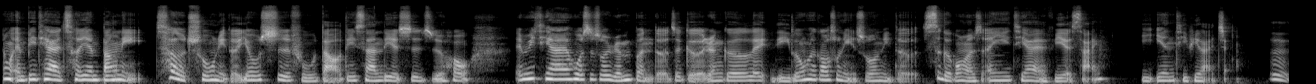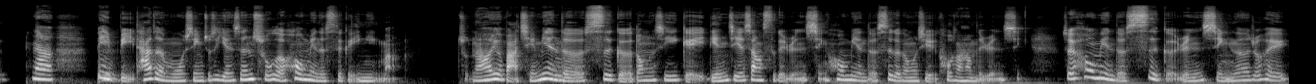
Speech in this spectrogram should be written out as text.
用 MBTI 测验帮你测出你的优势辅导第三劣势之后，MBTI 或是说原本的这个人格类理论会告诉你说，你的四个功能是 NETIFESI，以 ENTP 来讲，嗯，那 B 比它的模型就是延伸出了后面的四个阴影嘛？然后又把前面的四个东西给连接上四个圆形，后面的四个东西也扣上他们的圆形，所以后面的四个人形呢就会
